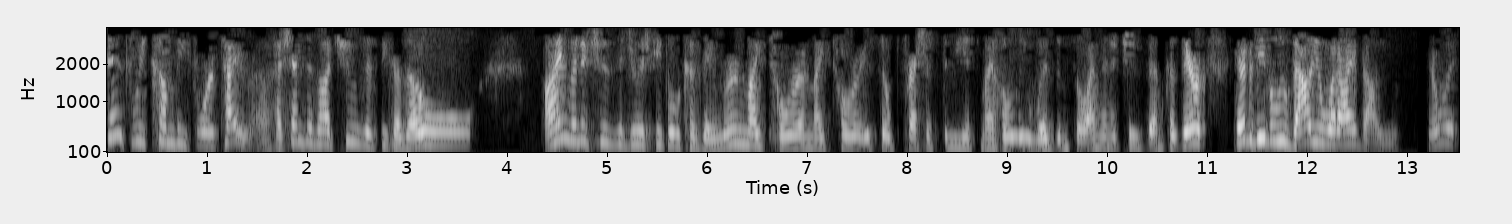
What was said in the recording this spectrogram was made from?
since we come before Tyra. Hashem did not choose us because, oh, I'm going to choose the Jewish people because they learn my Torah and my Torah is so precious to me. It's my holy wisdom, so I'm going to choose them because they're they're the people who value what I value. They're what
